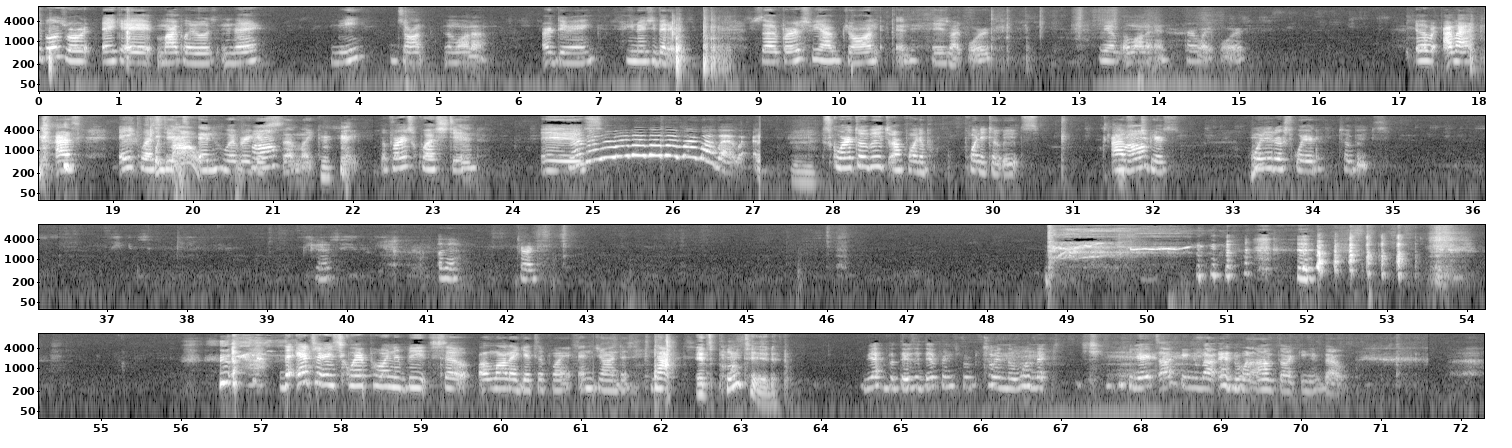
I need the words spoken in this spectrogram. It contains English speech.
aka my playlist. And today, me, John, and Alanna are doing Who Knows You Better. So first we have John and his whiteboard. We have Alanna and her whiteboard. I'm gonna ask eight questions, now? and whoever Huh? gets them like right. The first question is square toe boots or pointed pointed toe boots. I have two pairs. Pointed or squared toe boots. Okay. Turn. The answer is square pointed boots, so Alanna gets a point and John does not. It's pointed. Yeah, but there's a difference between the one that you're talking about and what I'm talking about.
